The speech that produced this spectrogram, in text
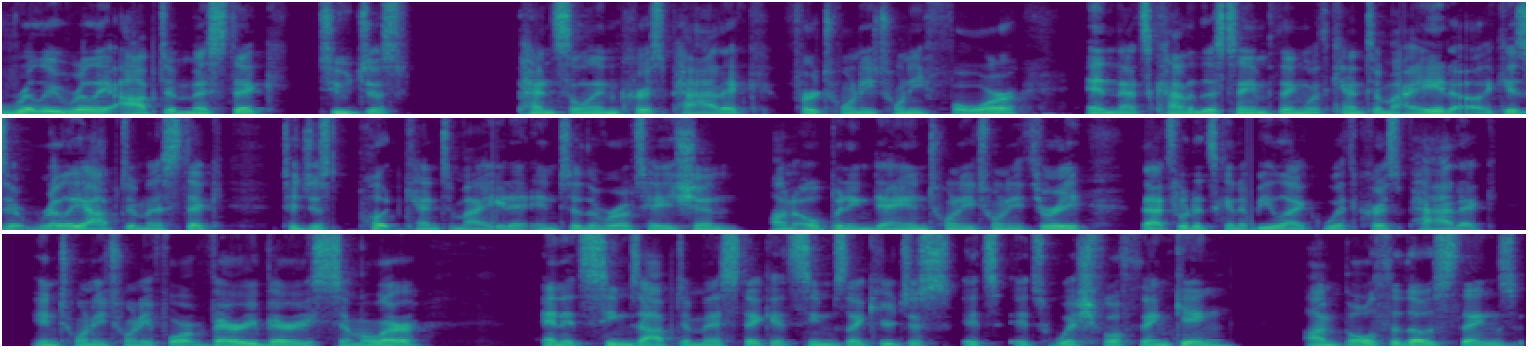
really, really optimistic to just pencil in Chris Paddack for 2024. And that's kind of the same thing with Kenta Maeda. Like, is it really optimistic to just put Kenta Maeda into the rotation on opening day in 2023? That's what it's going to be like with Chris Paddack in 2024. Very, very similar. And it seems optimistic. It seems like you're just it's it's wishful thinking on both of those things.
